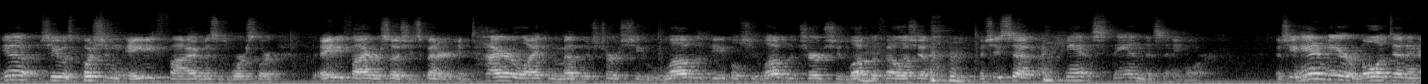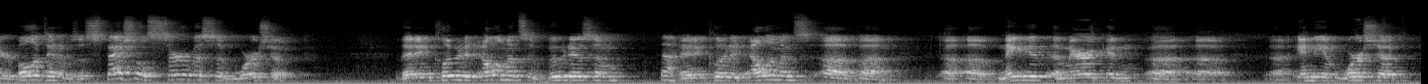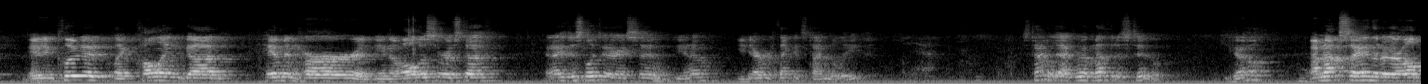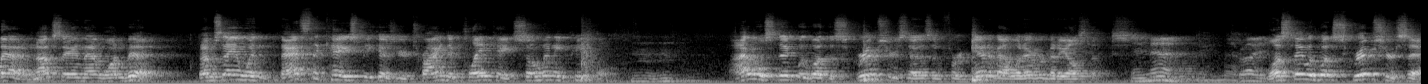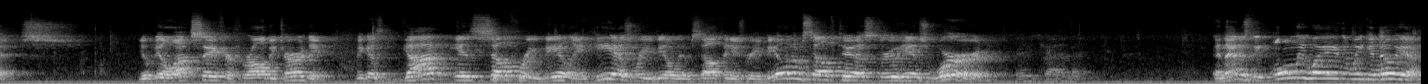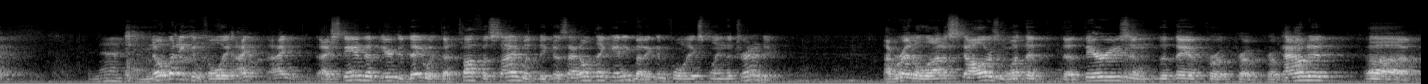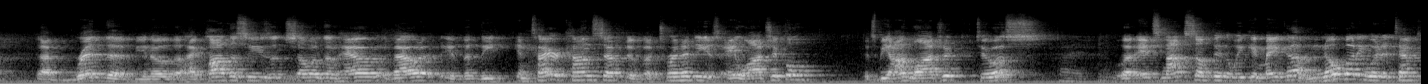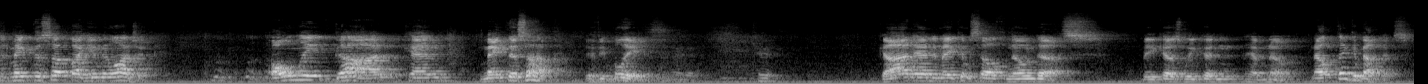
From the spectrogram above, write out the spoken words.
You know, she was pushing 85, Mrs. Wursler, 85 or so. She spent her entire life in the Methodist Church. She loved the people, she loved the church, she loved the fellowship. And she said, I can't stand this anymore. And she handed me her bulletin, and her bulletin, it was a special service of worship that included elements of Buddhism, it included elements of, um, uh, of Native American uh, uh, uh, Indian worship. It included like calling God him and her and you know all this sort of stuff. And I just looked at her and said, you know, you ever think it's time to leave? Yeah. It's time to leave. I grew up Methodist too. You know? I'm not saying that they're all bad. I'm not saying that one bit. But I'm saying when that's the case because you're trying to placate so many people, Mhm. I will stick with what the scripture says and forget about what everybody else thinks. Amen. Right. Let's stay with what scripture says. You'll be a lot safer for all of eternity because God is self revealing. He has revealed himself and he's revealed himself to us through his word. And that is the only way that we can know him. Amen. Nobody can fully, I, I, I stand up here today with a tough assignment because I don't think anybody can fully explain the Trinity. I've read a lot of scholars and what the, the theories and that they have pro, pro, propounded. Uh, I've read the, you know, the hypotheses that some of them have about it. The, the entire concept of a Trinity is illogical. It's beyond logic to us. It's not something that we can make up. Nobody would attempt to make this up by human logic. Only God can make this up, if you please. God had to make himself known to us because we couldn't have known. Now, think about this.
